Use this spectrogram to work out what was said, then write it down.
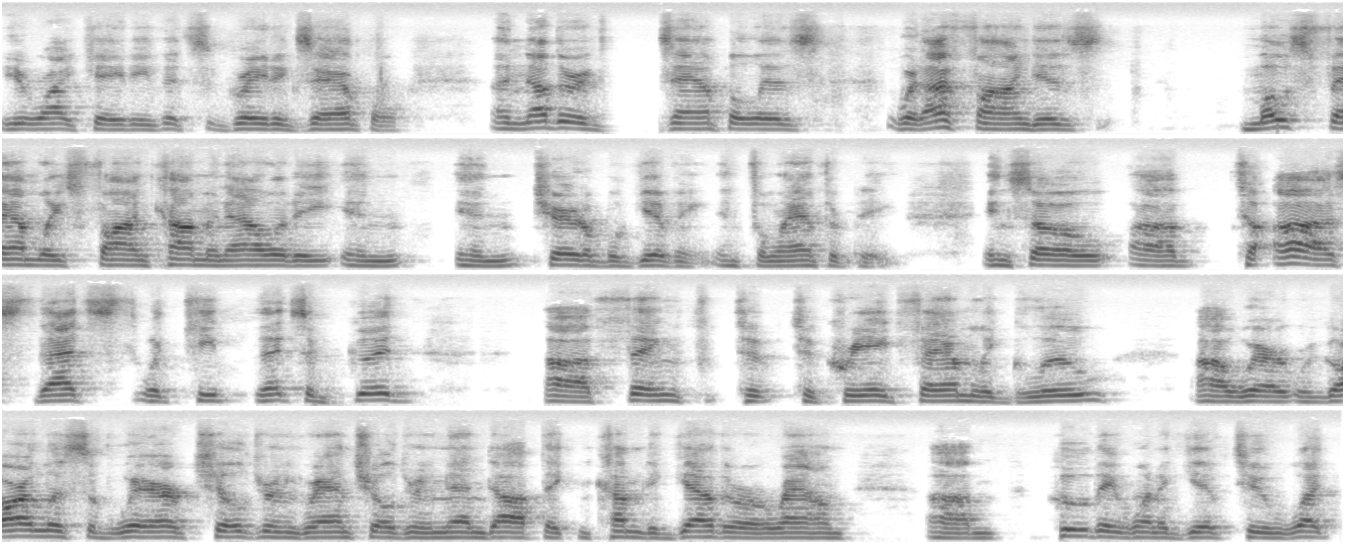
you're right, Katie. That's a great example. Another example is what I find is most families find commonality in in charitable giving in philanthropy, and so uh, to us, that's what keep that's a good uh, thing to to create family glue. Uh, where regardless of where children and grandchildren end up, they can come together around um, who they want to give to, what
